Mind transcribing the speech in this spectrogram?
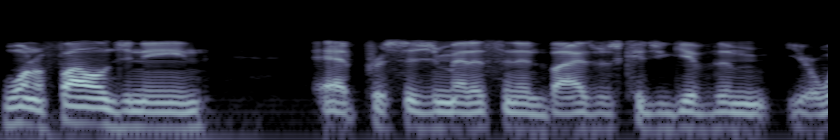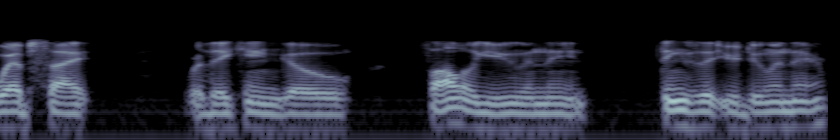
want to follow Janine at Precision Medicine Advisors, could you give them your website where they can go follow you and the things that you're doing there?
